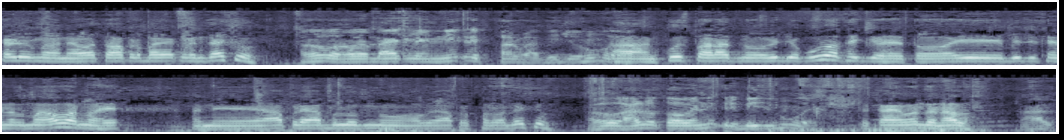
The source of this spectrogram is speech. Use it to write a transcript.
કડીમાં ને હવે તો આપણે બાઇક લઈને જઈશું. હવે હવે બાઇક લઈને નીકળી ફરવા. બીજું શું હા અને પુષ્પા વીડિયો પૂરો થઈ ગયો છે તો એ બીજી ચેનલમાં આવવાનો છે. અને આપણે આ બ્લોગનો હવે આપણે ફરવા જઈશું. હવે હાલો તો હવે નીકળી. બીજું શું હોય? તો કાંઈ વાંધો ના હાલો. હાલો.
